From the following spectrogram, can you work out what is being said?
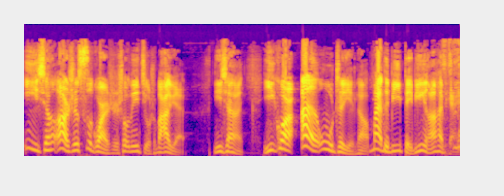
一箱二十四罐只收你九十八元。你想想，一罐暗物质饮料卖的比北冰洋还便宜。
